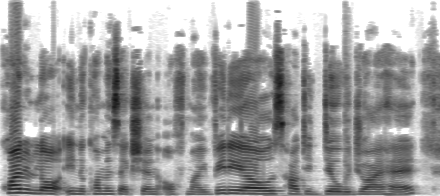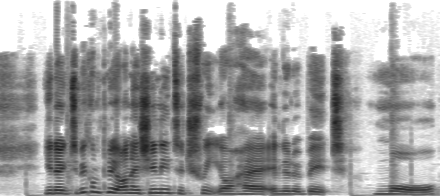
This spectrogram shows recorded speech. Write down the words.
quite a lot in the comment section of my videos. How to deal with dry hair? You know to be completely honest you need to treat your hair a little bit more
